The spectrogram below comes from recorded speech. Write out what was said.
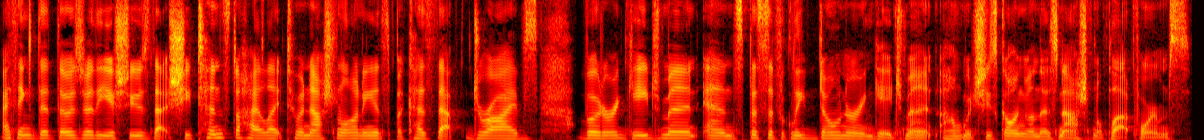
I think that those are the issues that she tends to highlight to a national audience because that drives voter engagement and specifically donor engagement, um, which she's going on those national platforms.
